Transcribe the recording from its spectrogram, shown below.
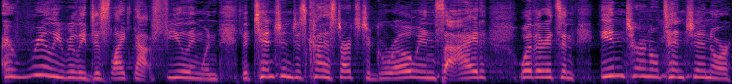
I really, really dislike that feeling when the tension just kind of starts to grow inside, whether it's an internal tension or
